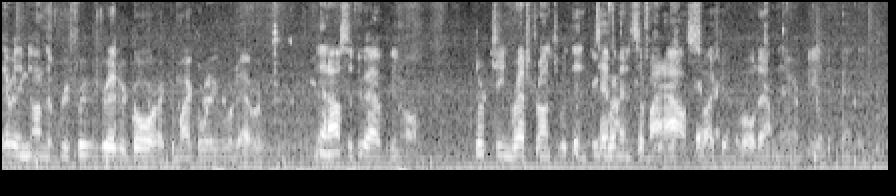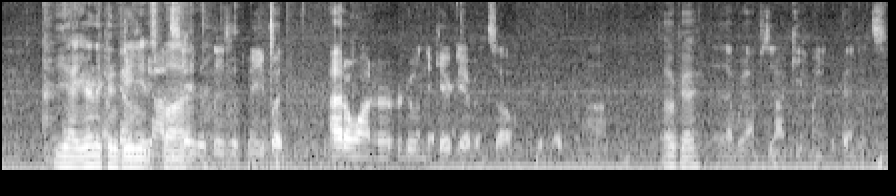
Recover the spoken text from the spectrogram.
everything on the refrigerator door. I can microwave or whatever. And then I also do have you know 13 restaurants within 10 minutes of my house, so I can roll down there and be independent. yeah, you're in a I've got a convenient spot. that lives with me, but I don't want her doing the caregiving, so um, Okay. that way I'm still not keep my independence.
